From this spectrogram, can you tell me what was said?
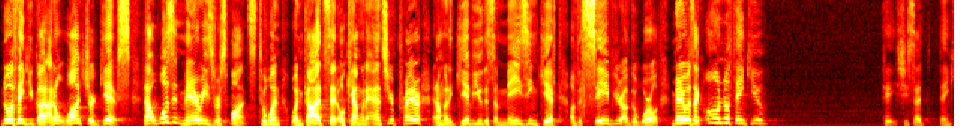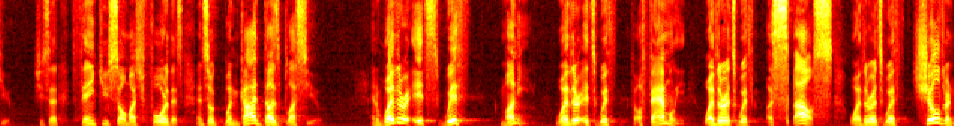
No, thank you, God. I don't want your gifts. That wasn't Mary's response to when, when God said, okay, I'm going to answer your prayer and I'm going to give you this amazing gift of the Savior of the world. Mary was like, oh, no, thank you. Okay, she said, thank you. She said, thank you so much for this. And so when God does bless you, and whether it's with money, whether it's with a family, whether it's with a spouse, whether it's with children,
